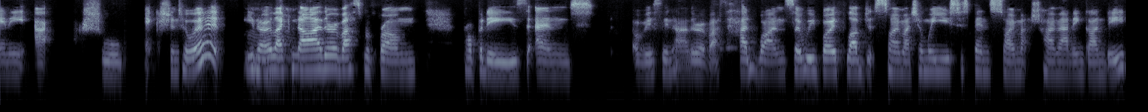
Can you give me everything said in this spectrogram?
any actual connection to it. You know, mm-hmm. like neither of us were from properties and obviously neither of us had one. So we both loved it so much. And we used to spend so much time out in Gundy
